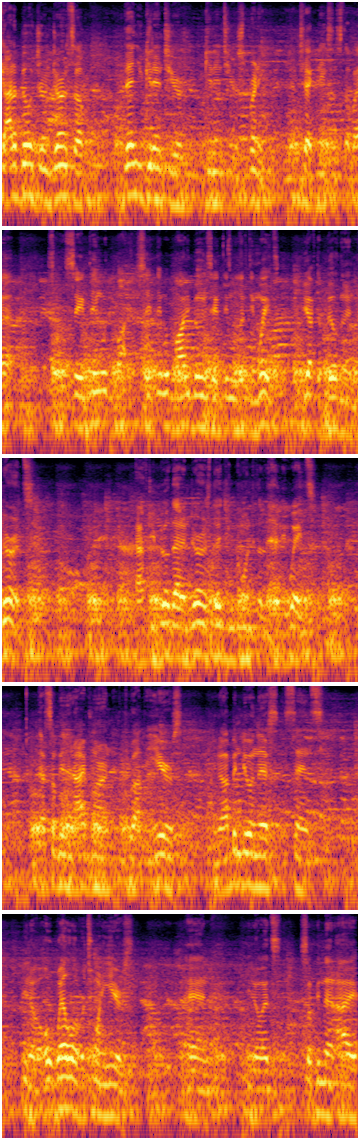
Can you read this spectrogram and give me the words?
Got to build your endurance up. Then you get into your get into your sprinting, your techniques and stuff like that. Same thing with same thing with bodybuilding, same thing with lifting weights. You have to build an endurance. After you build that endurance, then you can go into the heavy weights. That's something that I've learned throughout the years. You know, I've been doing this since you know oh, well over 20 years, and you know it's something that I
